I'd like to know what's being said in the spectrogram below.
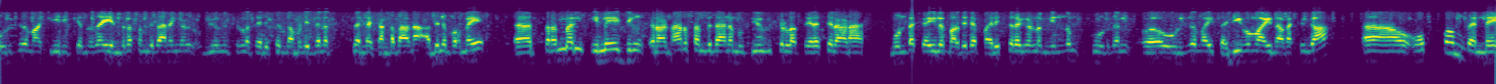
ഊർജിതമാക്കിയിരിക്കുന്നത് യന്ത്ര സംവിധാനങ്ങൾ ഉപയോഗിച്ചുള്ള തെരച്ചിൽ നമ്മൾ ഇന്നലെ തന്നെ കണ്ടതാണ്. അതിനു പുറമെ തെർമൽ ഇമേജിംഗ് റഡാർ സംവിധാനം ഉപയോഗിച്ചുള്ള തെരച്ചിലാണ് മുണ്ടക്കയിലും അതിന്റെ പരിസരങ്ങളിലും ഇന്നും കൂടുതൽ ഊർജിതമായി സജീവമായി നടക്കുക. ഒപ്പം തന്നെ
